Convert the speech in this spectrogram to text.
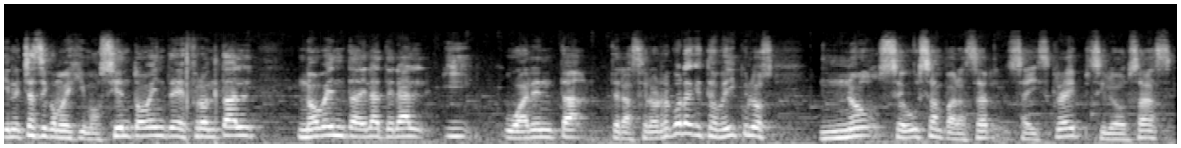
Y en el chasis, como dijimos, 120 de frontal, 90 de lateral y 40 traseros. Recuerda que estos vehículos no se usan para hacer side scrape. Si lo usas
